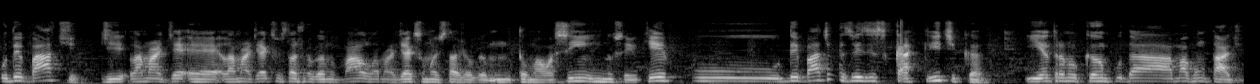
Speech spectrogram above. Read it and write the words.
o debate de Lamar, é, Lamar, Jackson está jogando mal, Lamar Jackson não está jogando tão mal assim, não sei o que. O debate às vezes a crítica e entra no campo da má vontade.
